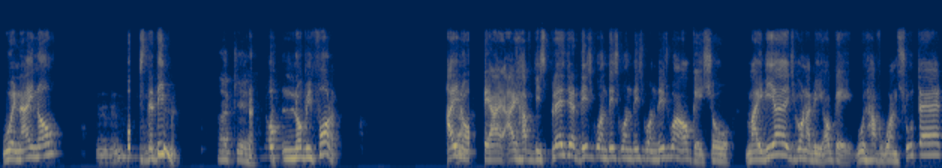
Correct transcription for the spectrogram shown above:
when I know Mhm. who is the team. Okay. No, no before. I Yeah. know okay, I, I have this player, this one, this one, this one, this one. Okay, so my idea is gonna be okay, we have one shooter,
